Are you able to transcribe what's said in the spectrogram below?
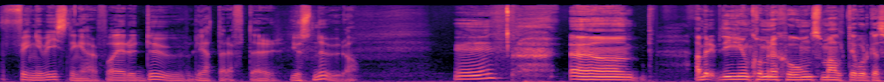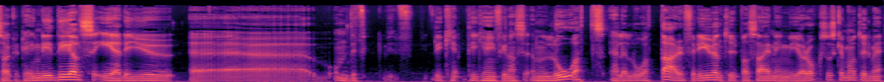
fingervisningar, vad är det du letar efter just nu då? Mm. Uh, det är ju en kombination som alltid av olika saker och ting. Det är, dels är det ju uh, om det det kan, det kan ju finnas en låt eller låtar, för det är ju en typ av signing vi gör också ska man tydlig med.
